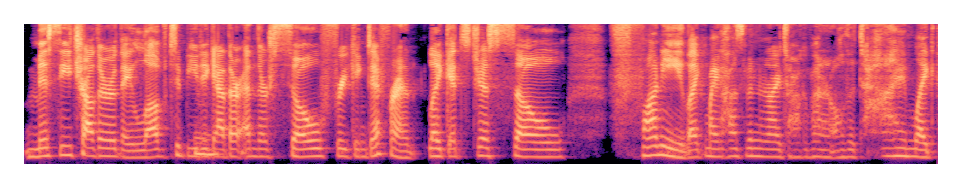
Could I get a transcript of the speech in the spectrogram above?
miss each other. They love to be mm-hmm. together and they're so freaking different. Like it's just so funny. Like my husband and I talk about it all the time. Like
